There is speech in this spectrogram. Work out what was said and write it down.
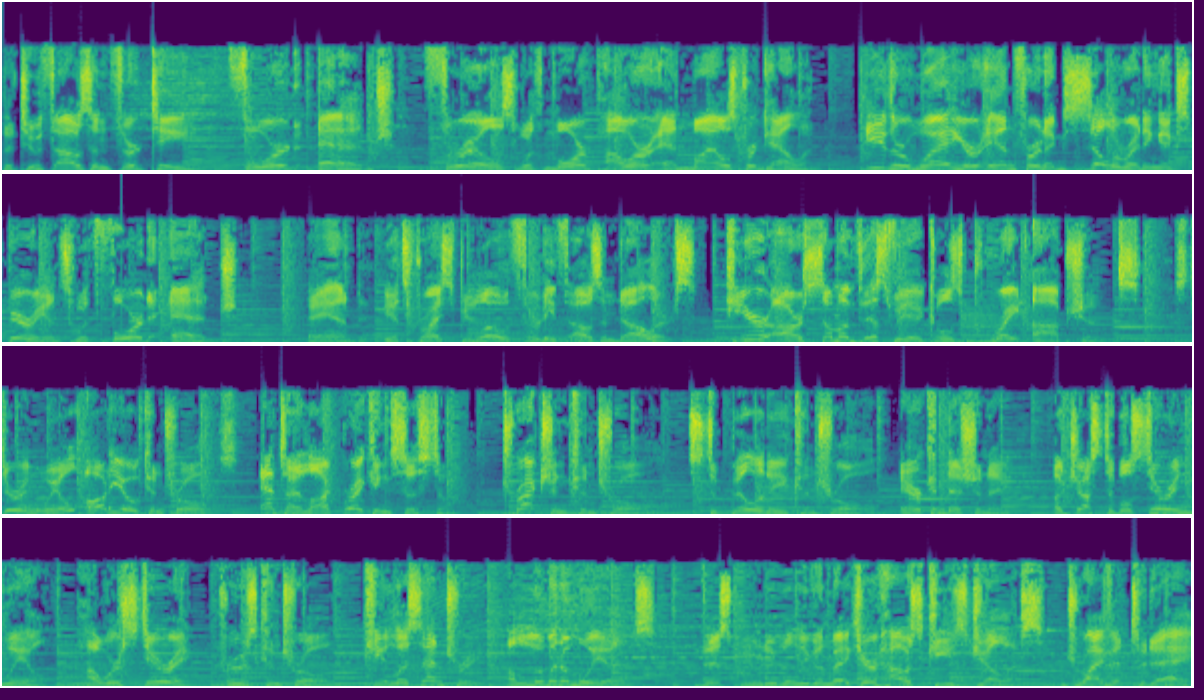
The 2013 Ford Edge thrills with more power and miles per gallon. Either way, you're in for an exhilarating experience with Ford Edge. And it's priced below $30,000. Here are some of this vehicle's great options steering wheel audio controls, anti lock braking system, traction control, stability control, air conditioning, adjustable steering wheel, power steering, cruise control, keyless entry, aluminum wheels. This beauty will even make your house keys jealous. Drive it today.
